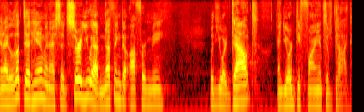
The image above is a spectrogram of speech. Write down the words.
And I looked at him and I said, Sir, you have nothing to offer me with your doubt and your defiance of God.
